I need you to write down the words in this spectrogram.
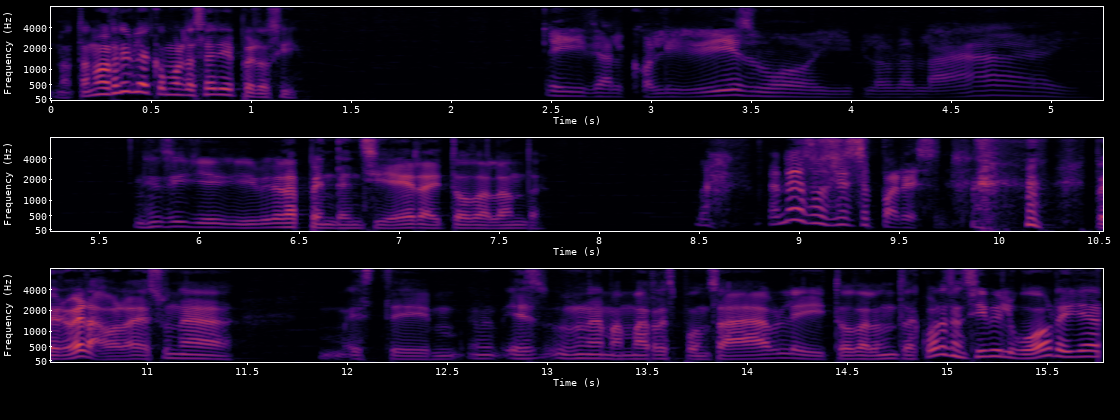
No tan horrible como la serie, pero sí. Y de alcoholismo y bla, bla, bla. y- Sí, y era pendenciera y toda la onda. En eso sí se parecen. Pero era ahora, es una este es una mamá responsable y toda la onda. ¿Te acuerdas en Civil War? Ella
